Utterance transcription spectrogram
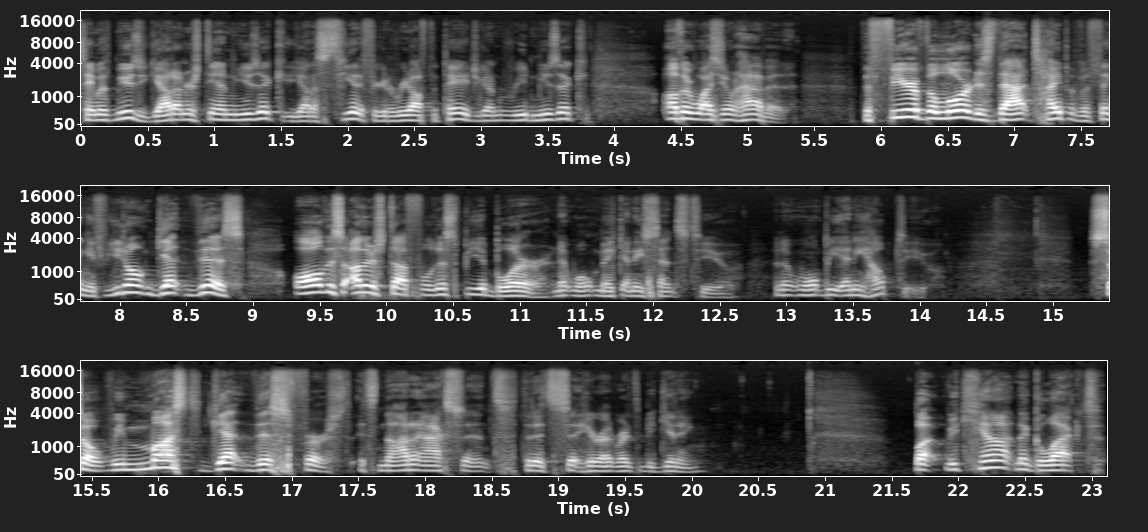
Same with music. You got to understand music. You got to see it. If you're going to read off the page, you got to read music. Otherwise, you don't have it. The fear of the Lord is that type of a thing. If you don't get this, all this other stuff will just be a blur and it won't make any sense to you and it won't be any help to you. So we must get this first. It's not an accident that it's here right, right at the beginning. But we cannot neglect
